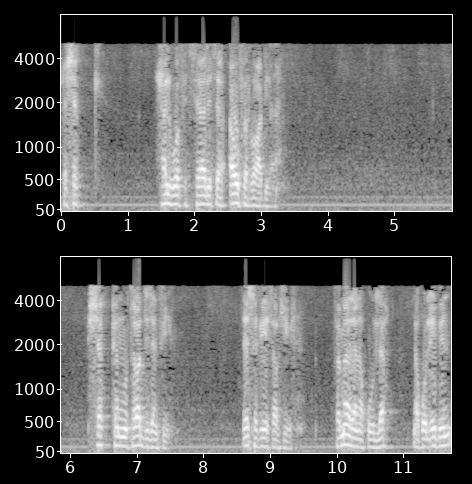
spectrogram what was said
فشك هل هو في الثالثة أو في الرابعة؟ شكا مترددا فيه ليس فيه ترجيح. فماذا نقول له؟ نقول ابن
